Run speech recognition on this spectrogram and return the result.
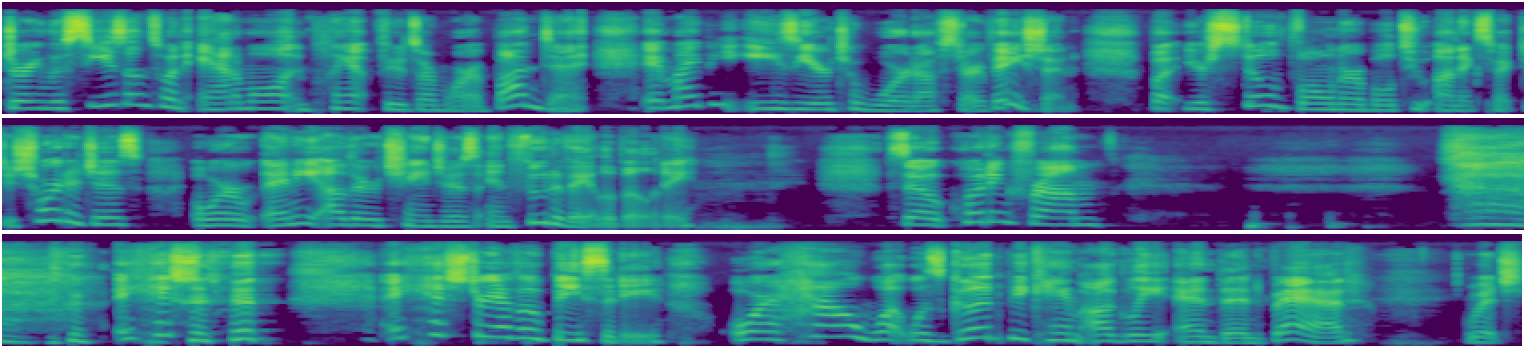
During the seasons when animal and plant foods are more abundant, it might be easier to ward off starvation, but you're still vulnerable to unexpected shortages or any other changes in food availability. So, quoting from a, his- a history of obesity, or how what was good became ugly and then bad, which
